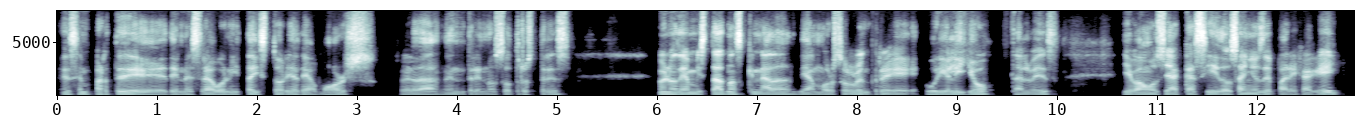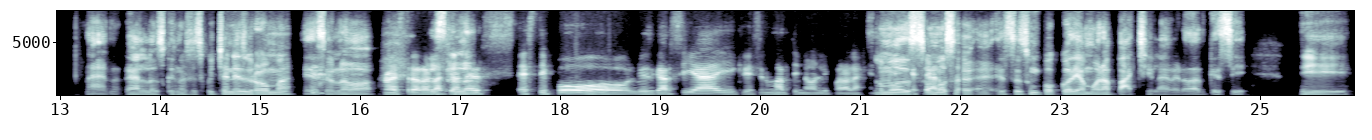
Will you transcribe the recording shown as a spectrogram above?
Es en parte de, de nuestra bonita historia de amor, ¿verdad? Entre nosotros tres. Bueno, de amistad más que nada, de amor solo entre Uriel y yo, tal vez. Llevamos ya casi dos años de pareja gay a los que nos escuchan es broma, es solo... Nuestra relación es, tipo Luis García y Cristian Martinoli para la gente. Somos, somos, eh, esto es un poco de amor apache, la verdad que sí. Y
